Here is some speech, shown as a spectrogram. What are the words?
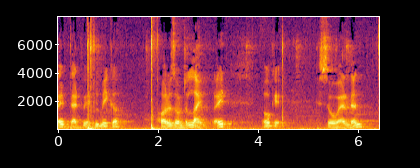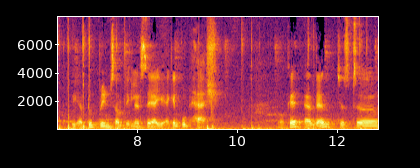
right? That way it will make a horizontal line right? Okay. So and then we have to print something. Let's say I, I can put hash. Okay? And then just uh,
